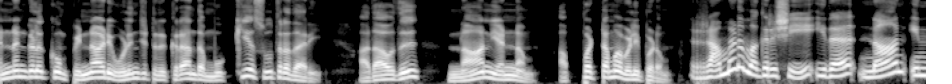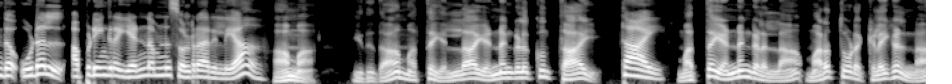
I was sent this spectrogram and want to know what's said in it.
எண்ணங்களுக்கும் பின்னாடி ஒளிஞ்சிட்டு இருக்கிற அந்த முக்கிய சூத்திரதாரி அதாவது நான் எண்ணம் அப்பட்டமா வெளிப்படும். ரமண மகரிஷி இத நான் இந்த உடல் அப்படிங்கிற எண்ணம்னு சொல்றாரு இல்லையா? ஆமா இதுதான் மத்த எல்லா எண்ணங்களுக்கும் தாய். தாய். மத்த எண்ணங்களெல்லாம் மரத்தோட கிளைகள்னா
